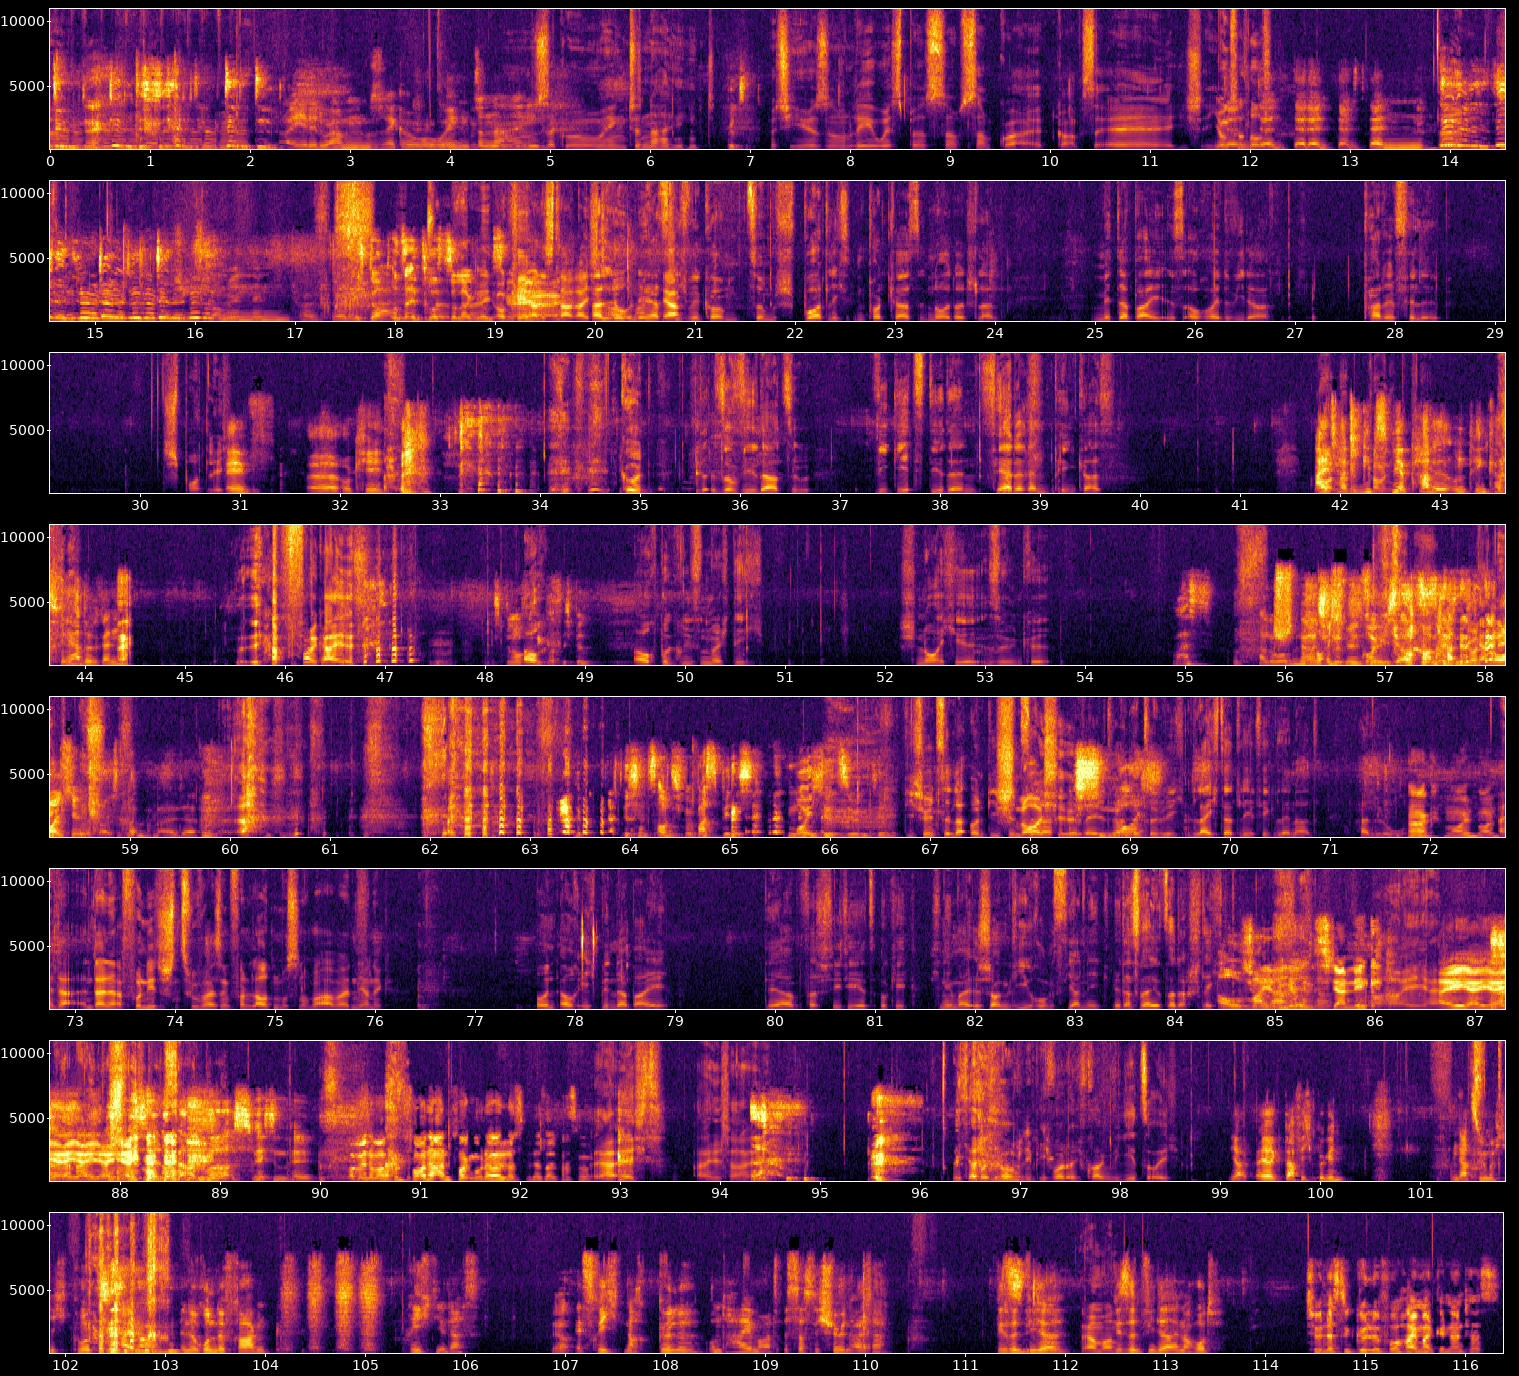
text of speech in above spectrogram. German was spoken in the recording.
I hear the drums echoing tonight. Echoing tonight? Gut. But she hears only whispers of some quiet conversation. Jungs, was los? Ich glaube, unser Intro ist zu lang, Jungs. Okay, alles klar, reicht Hallo und herzlich willkommen zum sportlichsten Podcast in Norddeutschland. Mit dabei ist auch heute wieder Paddel Philipp, Sportlich. Ey, äh, okay. Gut, so viel dazu. Wie geht's dir denn, Pferderennen-Pinkers? Alter, ne? du gibst mir Paddel und Pinkers Pferderennen? Ja, voll geil. Ich bin auch Auch- was ich bin. Auch begrüßen möchte ich Schnorchel Sönke. Was? Hallo? Schnorchel, freue mich auch. Man hat nur Schnorchel verstanden, Alter. Ich hab's auch nicht für was bin ich? Meuchelsöhnke? Die schönste La und die Schnorchel. schönste Lache der Welt Schnorchel. natürlich. Leichtathletik Lennart. Hallo. Tag, moin, moin. Alter, an deiner phonetischen Zuweisung von Lauten musst du nochmal arbeiten, Yannick. Und auch ich bin dabei. Der, was steht hier jetzt? Okay, ich nehme mal Jonglierungs-Janik. Das war jetzt auch noch schlecht. Auweia, Alter. Jonglierungs-Janik. Oh, sprechen, ey. Wollen wir nochmal von vorne anfangen oder lassen wir das einfach so? Ja, echt. Alter, Alter. Ich habe euch auch lieb. Ich wollte euch fragen, wie geht's euch? Ja, äh, darf ich beginnen? Und dazu möchte ich kurz einmal in eine Runde fragen. Riecht ihr das? Ja. Es riecht nach Gülle und Heimat. Ist das nicht schön, Alter? Wir Das sind wieder. Ja, Mann. wir sind wieder in der Hut. Schön, dass du Gülle vor Heimat genannt hast.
